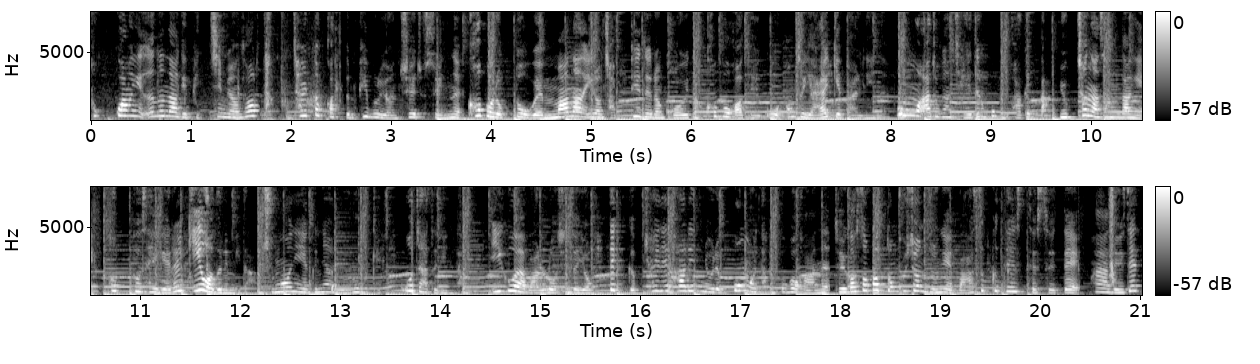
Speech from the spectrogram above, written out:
속광이 은은하게 비치면서 탁 찰떡 같은 피부를 연출해줄 수 있는 커버력도 웬만한 이런 잡티들은 거의 다 커버가 되고 엄청 얇게 발리는 뽕을 아주 그냥 제대로 뽑고 가겠다. 6,000원 상당의 퍼프 3개를 끼워드립니다. 주머니에 그냥 이렇게 꽂아드린다. 이거야말로 진짜 역대급 최대 할인율의 뽕을 다 뽑아가는 제가 써봤던 쿠션 중에 마스크 테스트 했을 때 하나 둘 셋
